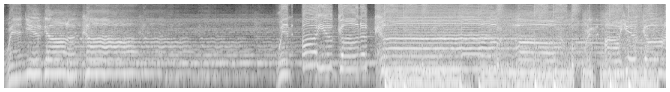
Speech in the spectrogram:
When you gonna come? When are you gonna come home? When are you gonna?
